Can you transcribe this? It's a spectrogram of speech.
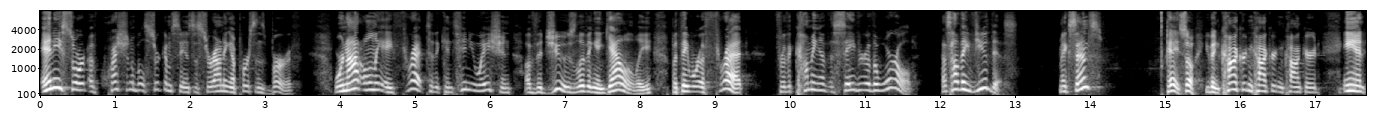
any sort of questionable circumstances surrounding a person's birth were not only a threat to the continuation of the Jews living in Galilee, but they were a threat for the coming of the Savior of the world. That's how they viewed this. Make sense? Okay, so you've been conquered and conquered and conquered, and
